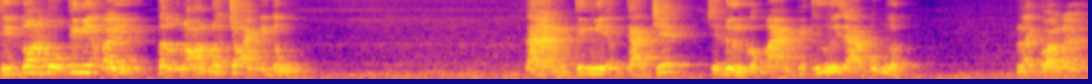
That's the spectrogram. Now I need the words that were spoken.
thì toàn bộ kinh nghiệm ấy tự nó nó cho anh đi tù. Càng kinh nghiệm càng chết, chứ đừng có mang cái thứ ấy ra cũng ngực. Lại còn là,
